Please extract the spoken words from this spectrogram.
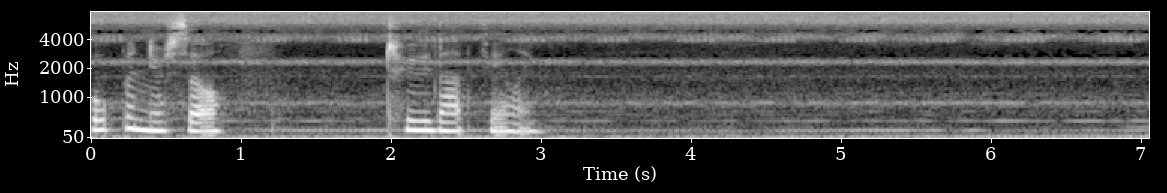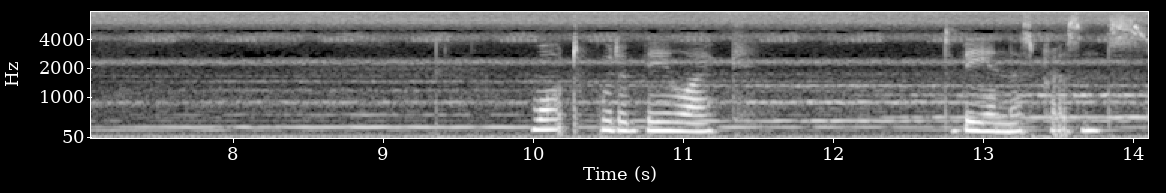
Open yourself to that feeling. What would it be like to be in this presence?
